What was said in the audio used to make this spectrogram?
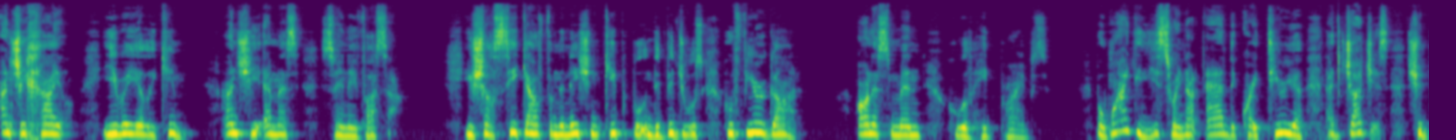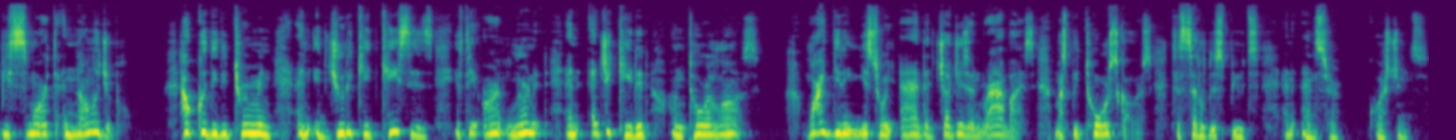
anshe chayil, yirei elikim, anshe emes vasa. You shall seek out from the nation capable individuals who fear God, honest men who will hate bribes. But why did Yisro not add the criteria that judges should be smart and knowledgeable? How could they determine and adjudicate cases if they aren't learned and educated on Torah laws? Why didn't Yisro add that judges and rabbis must be Torah scholars to settle disputes and answer questions?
